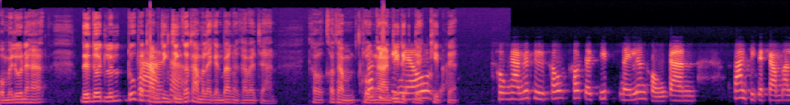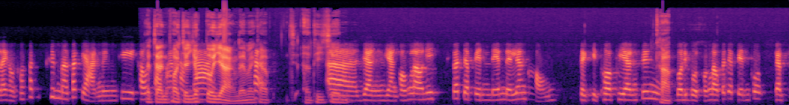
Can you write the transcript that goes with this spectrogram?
ผมไม่รู้นะฮะโดยโดยรูปธรรมจริง ๆเขาทาอะไรกันบ้างครับอาจารย์เขาเขาทำโครงงานที่เด็กๆคิดเนี่ยโครงงานก็คือเขาเขาจะคิดในเรื่องของการสร้างกิจกรรมอะไรของเขาสักขึ้นมาสักอย่างหนึ่งที่เขาอาจารย์พอจะยกตัวอย่างได้ไหมครับที่เช่นอย่างอย่างของเรานี่ก็จะเป็นเน้นในเรื่องของเศรษฐกิจพอเพียง ซึ่งบริบทของเราก็จะเป็นพวกเกษ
